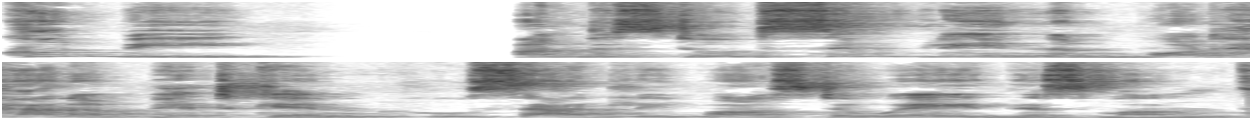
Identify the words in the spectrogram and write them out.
could be understood simply in what Hanna Pitkin, who sadly passed away this month,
